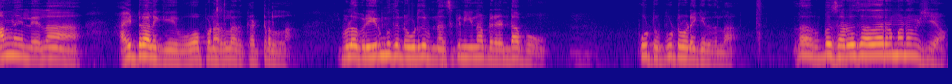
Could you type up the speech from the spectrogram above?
ஆன்லைன்ல எல்லாம் ஹைட்ராலிக் ஓப்பனர்லாம் கட்டுறலாம் இவ்வளோ பெரிய இரும்பு தண்டை கொடுத்து இப்படி நசுக்கினீங்கன்னா அப்படி ரெண்டாக போகும். பூட்டு பூட்டு உடைக்கிறதுலாம் அதெல்லாம் ரொம்ப சர்வசாதாரணமான விஷயம்.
